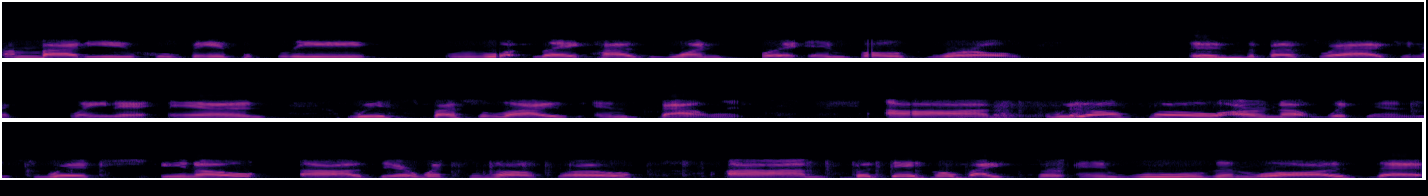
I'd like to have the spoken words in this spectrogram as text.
somebody who basically what like has one foot in both worlds. Is Mhm. the best way I can explain it, and we specialize in balance. Um, we also are not Wiccans, which you know uh, they're witches also, um, but they go by certain rules and laws that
